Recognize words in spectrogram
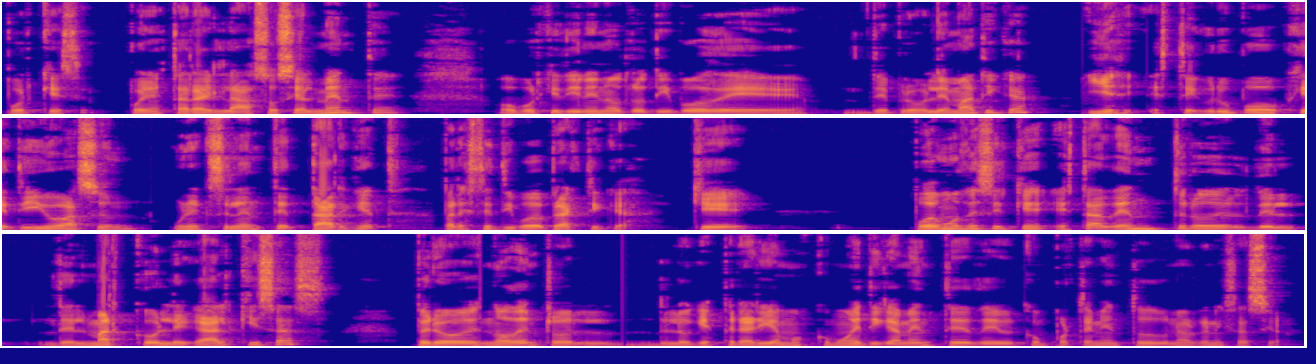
porque pueden estar aisladas socialmente o porque tienen otro tipo de, problemática. Y este grupo objetivo hace un, excelente target para este tipo de práctica, que podemos decir que está dentro del, marco legal quizás, pero no dentro de lo que esperaríamos como éticamente del comportamiento de una organización.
